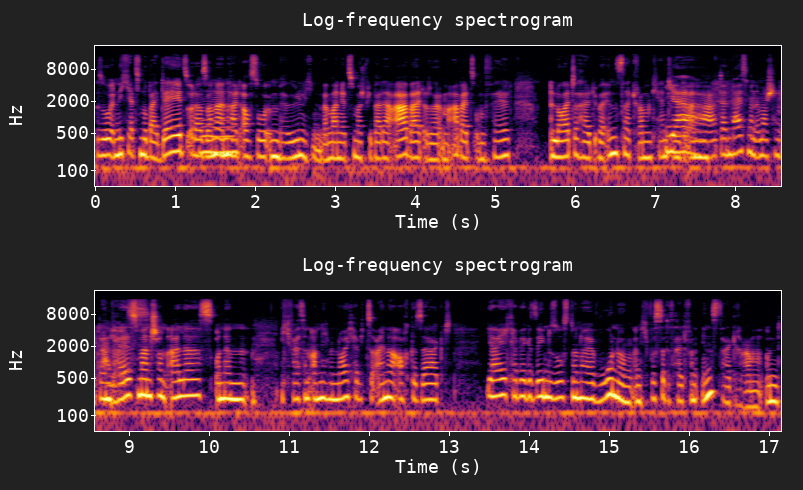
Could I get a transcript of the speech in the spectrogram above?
so, nicht jetzt nur bei Dates oder, sondern Mhm. halt auch so im Persönlichen. Wenn man jetzt zum Beispiel bei der Arbeit oder im Arbeitsumfeld Leute halt über Instagram kennt und dann Ja, dann weiß man immer schon Dann alles. weiß man schon alles und dann, ich weiß dann auch nicht mehr, neulich habe ich zu einer auch gesagt, ja, ich habe ja gesehen, du suchst eine neue Wohnung und ich wusste das halt von Instagram und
